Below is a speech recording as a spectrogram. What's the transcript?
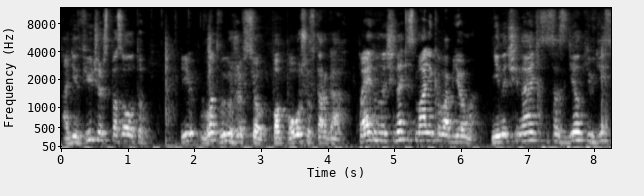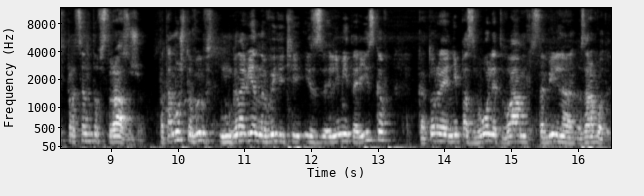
один фьючерс по золоту, и вот вы уже все, по, по уши в торгах. Поэтому начинайте с маленького объема. Не начинайте со сделки в 10% сразу же. Потому что вы мгновенно выйдете из лимита рисков, которые не позволят вам стабильно заработать.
